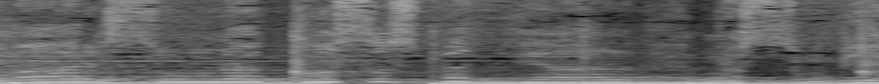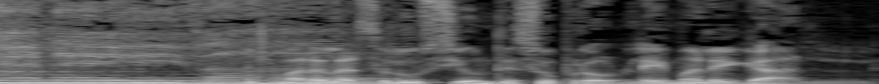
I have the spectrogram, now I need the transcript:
Amar es una cosa especial, no es un bien e iba. Para la solución de su problema legal,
